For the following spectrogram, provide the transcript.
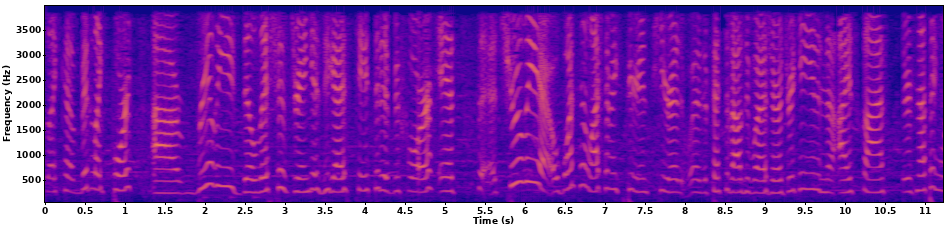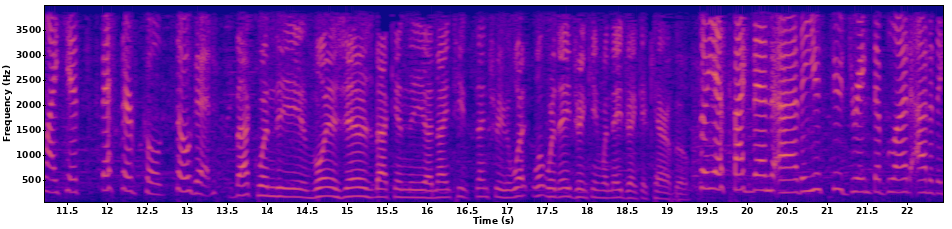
like a bit like port. Uh, really delicious drink, as you guys tasted it before. It's uh, truly a once in a lifetime experience here at the Festival du Voyageur. Drinking it in an ice glass, there's nothing like it. Best served cold, so good. Back when the voyageurs back in the uh, 19th century, what what were they drinking when they drank a caribou? So yes, back then uh, they used to drink the blood out of the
